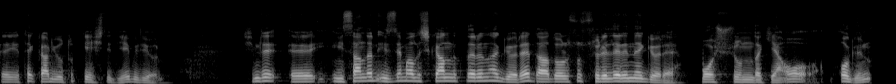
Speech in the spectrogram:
e, tekrar YouTube geçti diye biliyorum. Şimdi e, insanların izleme alışkanlıklarına göre daha doğrusu sürelerine göre boşluğundaki yani o, o gün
